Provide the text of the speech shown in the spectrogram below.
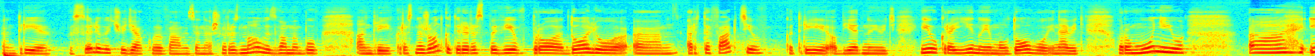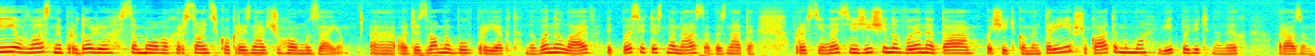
Андрію Васильовичу, дякую вам за нашу розмову. З вами був Андрій Красножон, який розповів про долю е, артефактів, котрі об'єднують і Україну, і Молдову, і навіть Румунію. І власне про долю самого Херсонського краєзнавчого музею. Е, Отже, з вами був проєкт Новини Лайв. Підписуйтесь на нас, аби знати про всі найсвіжіші новини та пишіть коментарі. Шукатимемо відповідь на них разом.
